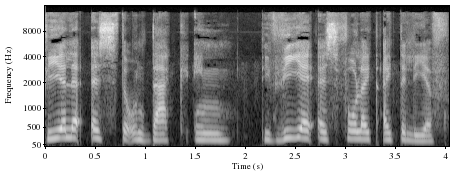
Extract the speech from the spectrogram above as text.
wie hulle is te ontdek en die wie jy is voluit uit te leef.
